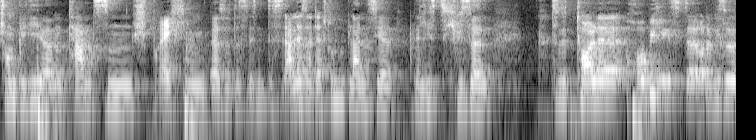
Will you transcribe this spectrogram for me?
jonglieren, tanzen, sprechen, also das ist, das ist alles, der Stundenplan ist ja, der liest sich wie so ein so eine tolle Hobbyliste oder wie so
